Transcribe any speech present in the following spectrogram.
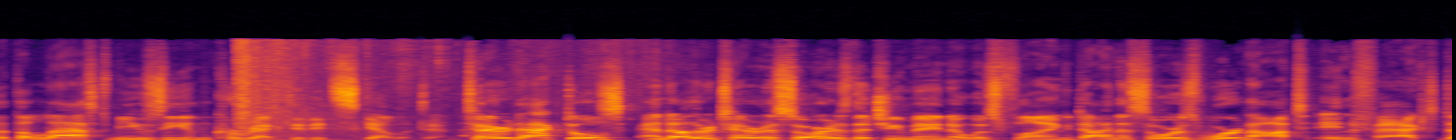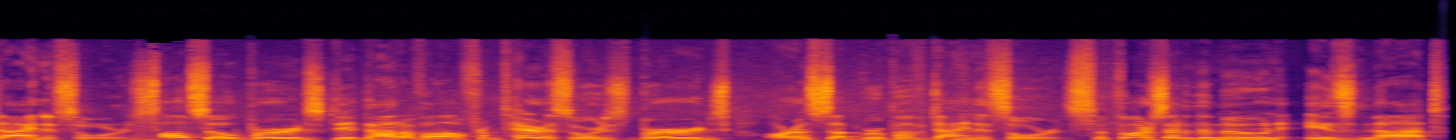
that the last museum corrected its skeleton. Pterodactyls and other pterosaurs that you may know as flying dinosaurs were not, in fact, dinosaurs. Also, birds did not evolve from pterosaurs. Birds are a subgroup of dinosaurs. The far side of the moon is not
